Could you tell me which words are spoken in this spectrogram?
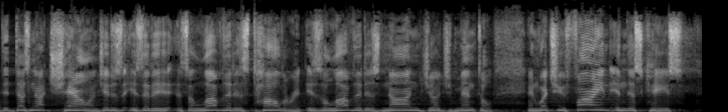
that does not challenge. It is, is it a, it's a love that is tolerant. Is a love that is non-judgmental. And what you find in this case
